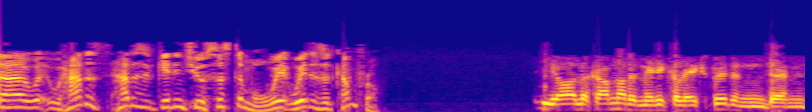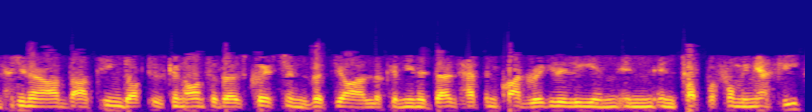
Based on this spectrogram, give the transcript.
uh, how does how does it get into your system, or where, where does it come from? Yeah, look, I'm not a medical expert, and um, you know, our, our, team doctors can answer those questions. But yeah, look, I mean, it does happen quite regularly in, in, in top performing athletes,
